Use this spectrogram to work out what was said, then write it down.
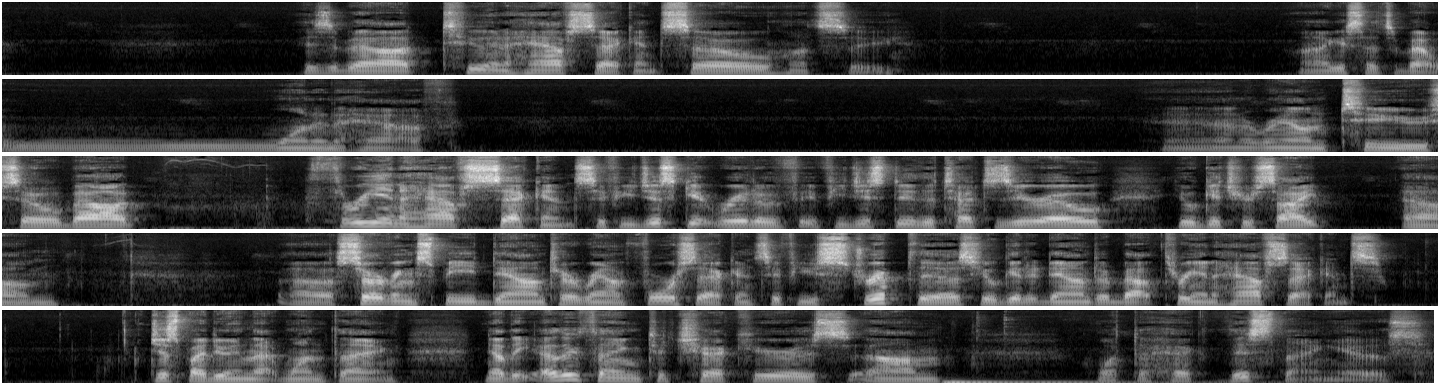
is about two and a half seconds. So let's see. I guess that's about one and a half. And around two. So about three and a half seconds. If you just get rid of, if you just do the touch zero, you'll get your site um, uh, serving speed down to around four seconds. If you strip this, you'll get it down to about three and a half seconds just by doing that one thing. Now the other thing to check here is um, what the heck this thing is.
